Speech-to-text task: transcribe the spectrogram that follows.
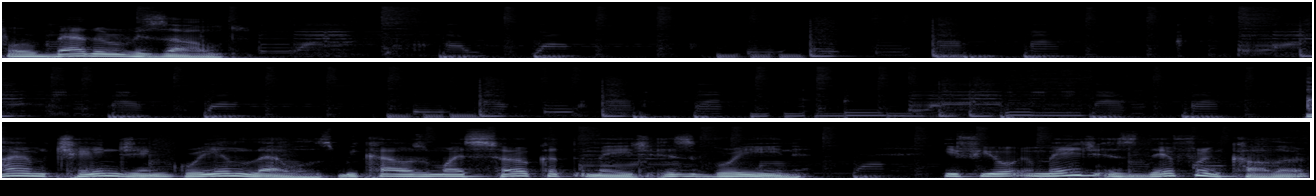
for better result. I am changing green levels because my circuit image is green. If your image is different color,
